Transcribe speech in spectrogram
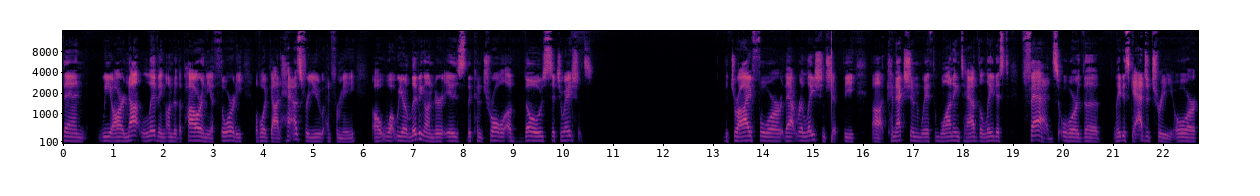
then we are not living under the power and the authority of what God has for you and for me. Uh, what we are living under is the control of those situations. The drive for that relationship, the uh, connection with wanting to have the latest fads or the latest gadgetry or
